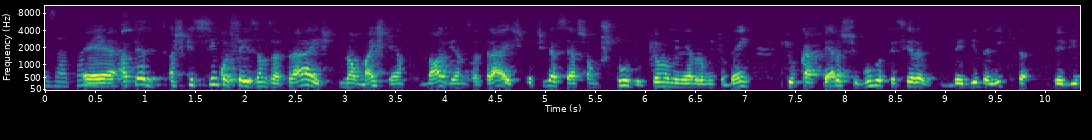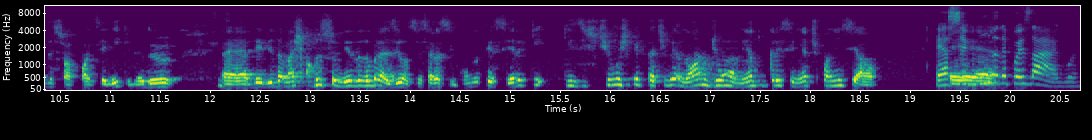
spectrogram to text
Exatamente. É, até acho que cinco ou seis anos atrás, não, mais tempo, nove anos atrás, eu tive acesso a um estudo, que eu não me lembro muito bem, que o café era a segunda ou terceira bebida líquida, bebida só pode ser líquida, é, bebida mais consumida no Brasil. Não sei se era a segunda ou terceira, que, que existia uma expectativa enorme de um aumento, um crescimento exponencial. É a segunda é... depois da água.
